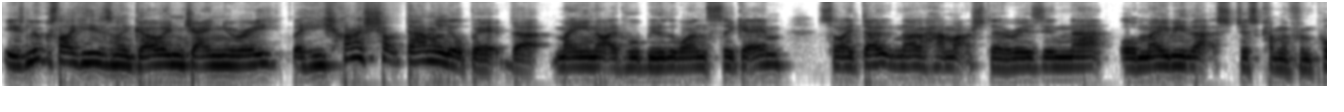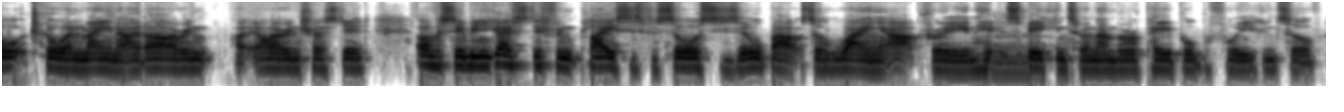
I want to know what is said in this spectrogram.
he looks like he's going to go in January, but he's kind of shot down a little bit that Man United will be the ones to get him. So I don't know how much there is in that, or maybe that's just coming from Portugal and Man United are in, are interested. Obviously, when you go to different places for sources, it's all about sort of weighing it up really and hit, mm. speaking to a number of people before you can sort of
